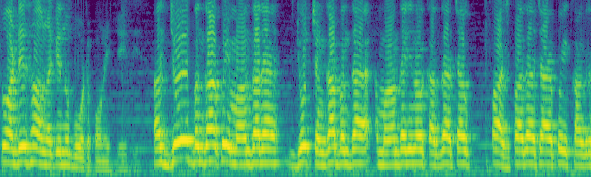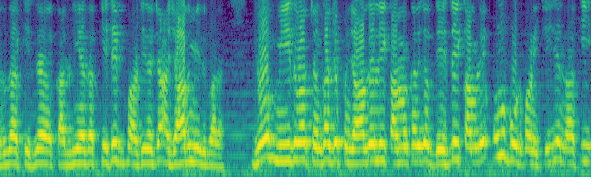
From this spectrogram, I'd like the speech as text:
ਤੁਹਾਡੇ ਹਿਸਾਬ ਨਾਲ ਕਿਹਨੂੰ ਵੋਟ ਪਾਉਣੀ ਚਾਹੀਦੀ ਹੈ? ਜੋ ਬੰਦਾ ਕੋਈ ਇਮਾਨਦਾਰ ਹੈ ਜੋ ਚੰਗਾ ਬੰਦਾ ਹੈ ਇਮਾਨਦਾਰੀ ਨਾਲ ਕਰਦਾ ਚਾਹੇ ਭਾਜਪਾ ਦਾ, ਚਾਹੇ ਕੋਈ ਕਾਂਗਰਸ ਦਾ, ਕਿਸੇ ਦਾ, ਅਕਾਲੀਆਂ ਦਾ, ਕਿਸੇ ਵੀ ਪਾਰਟੀ ਦਾ, ਚਾਹੇ ਆਜ਼ਾਦ ਉਮੀਦਵਾਰ ਹੈ, ਜੋ ਉਮੀਦਵਾਰ ਚੰਗਾ, ਜੋ ਪੰਜਾਬ ਦੇ ਲਈ ਕੰਮ ਕਰੇ, ਜੋ ਦੇਸ਼ ਦੇ ਲਈ ਕੰਮ ਲੇ ਉਹਨੂੰ ਵੋਟ ਪਾਣੀ ਚਾਹੀਦੀ ਹੈ, ਨਾ ਕਿ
